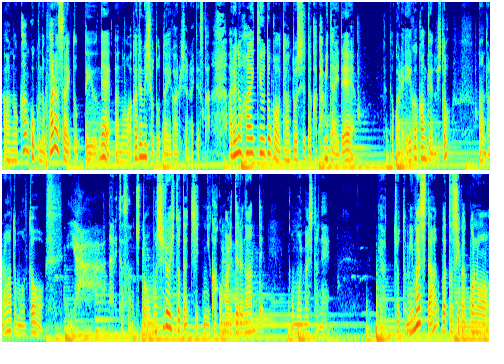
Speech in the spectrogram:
あの韓国の「パラサイト」っていうねあのアカデミー賞を取った映画あるじゃないですか。あれの配給とかを担当してた方みたいでだから映画関係の人なんだなと思うといやー成田さんちょっと面白い人たちに囲まれてるなって思いましたね。ちょっと見ました？私がこの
